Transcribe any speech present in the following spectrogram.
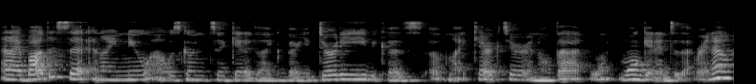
And I bought this set and I knew I was going to get it like very dirty because of my character and all that. Won't, won't get into that right now.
